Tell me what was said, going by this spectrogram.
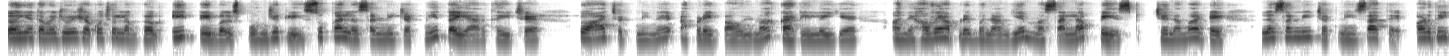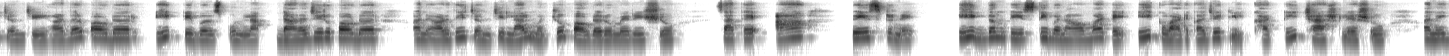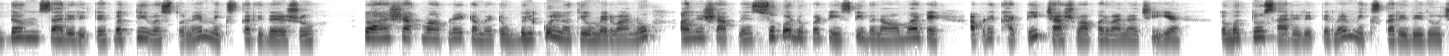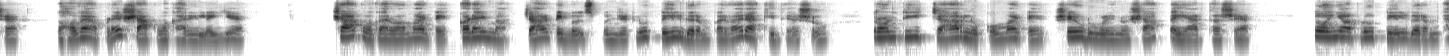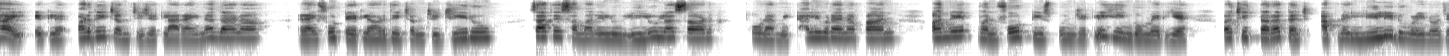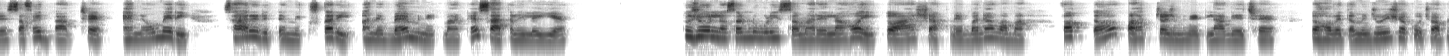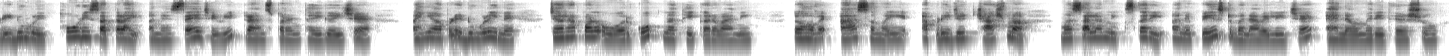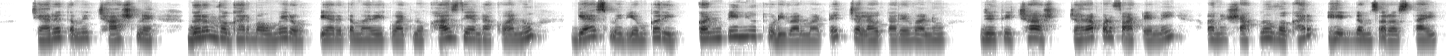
તો અહીંયા તમે જોઈ શકો છો લગભગ એક ટેબલ સ્પૂન જેટલી સૂકા લસણની ચટણી તૈયાર થઈ છે. તો આ ચટણીને આપણે એક બાઉલમાં કાઢી લઈએ. અને હવે આપણે બનાવીએ મસાલા પેસ્ટ જેના માટે લસણની ચટણી સાથે અડધી ચમચી હળદર પાવડર એક ટેબલ સ્પૂન દાણા જીરું પાવડર અને અડધી ચમચી લાલ મરચું પાવડર ઉમેરીશું. સાથે આ પેસ્ટને એકદમ ટેસ્ટી બનાવવા માટે એક વાટકા જેટલી ખાટી છાશ લેશું અને એકદમ સારી રીતે બધી વસ્તુને મિક્સ કરી દઈશું તો આ શાકમાં આપણે ટમેટું બિલકુલ નથી ઉમેરવાનું અને શાકને સુપર ડુપર ટેસ્ટી બનાવવા માટે આપણે ખાટી છાશ વાપરવાના છીએ. તો બધું સારી રીતે મેં મિક્સ કરી દીધું છે. તો હવે આપણે શાક વઘારી લઈએ. શાક વઘારવા માટે કડાઈમાં ચાર ટેબલ સ્પૂન જેટલું તેલ ગરમ કરવા રાખી દેશું. ત્રણથી ચાર લોકો માટે સેવ ડુંગળીનું શાક તૈયાર થશે. તો અહીંયા આપણું તેલ ગરમ થાય એટલે અડધી ચમચી જેટલા રાઈના દાણા રાઈ ફૂટે એટલે અડધી ચમચી જીરું, સાથે સમારેલું લીલું લસણ, થોડા મીઠા લીમડાના પાન અને વન ફોર ટીસ્પૂન જેટલી હિંગ ઉમેરીએ. પછી તરત જ આપણે લીલી ડુંગળીનો જે સફેદ ભાગ છે એને ઉમેરી સારી રીતે મિક્સ કરી અને બે મિનિટ માટે સાતળી લઈએ. તો જો લસણ ડુંગળી સમારેલા હોય તો આ શાકને બનાવવામાં ફક્ત પાંચ જ મિનિટ લાગે છે. તો હવે તમે જોઈ શકો છો આપણી ડુંગળી થોડી સતળાઈ અને સહેજ એવી ટ્રાન્સપરન્ટ થઈ ગઈ છે. અહીંયા આપણે ડુંગળીને જરા પણ ઓવરકુક નથી કરવાની. તો હવે આ સમયે આપણી જે છાશમાં મસાલા મિક્સ કરી અને પેસ્ટ બનાવેલી છે, એને ઉમેરી દેશું. જ્યારે તમે છાશને ગરમ વઘારમાં ઉમેરો, ત્યારે તમારે એક વાતનું ખાસ ધ્યાન રાખવાનું, ગેસ મીડિયમ કરી કન્ટિન્યુ થોડીવાર માટે ચલાવતા રહેવાનું, જેથી છાશ જરા પણ ફાટે નહીં અને શાકનો વઘાર એકદમ સરસ થાય.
